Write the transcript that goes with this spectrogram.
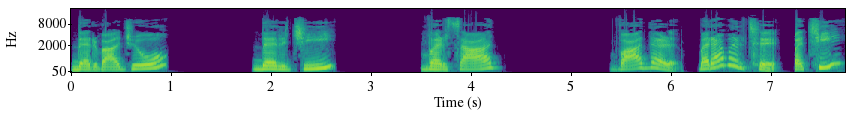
દરવાજો, દરજી, વરસાદ, વાદળ, બરાબર છે. પછી?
